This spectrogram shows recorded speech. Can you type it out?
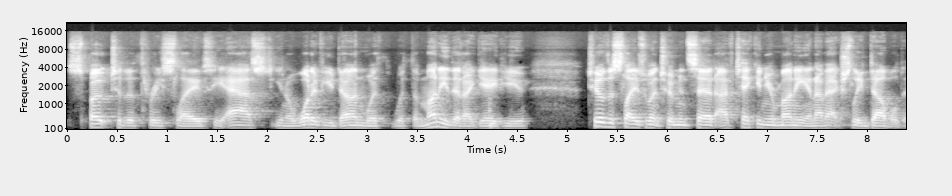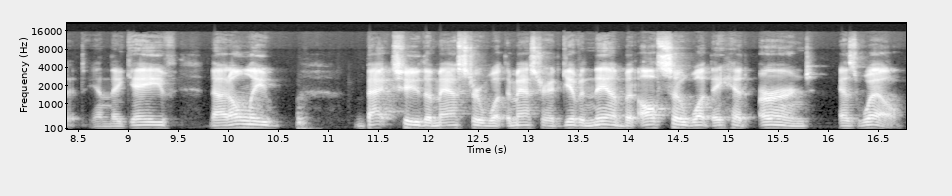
spoke to the three slaves, he asked, you know, what have you done with with the money that I gave you? Two of the slaves went to him and said, I've taken your money and I've actually doubled it. And they gave not only back to the master what the master had given them, but also what they had earned as well.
